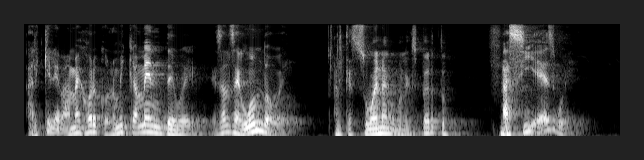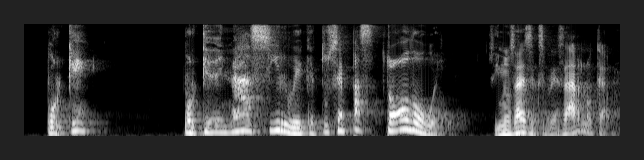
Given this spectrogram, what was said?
al que le va mejor económicamente, güey, es al segundo, güey. Al que suena como el experto. Así es, güey. ¿Por qué? Porque de nada sirve que tú sepas todo, güey, si no sabes expresarlo, cabrón.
